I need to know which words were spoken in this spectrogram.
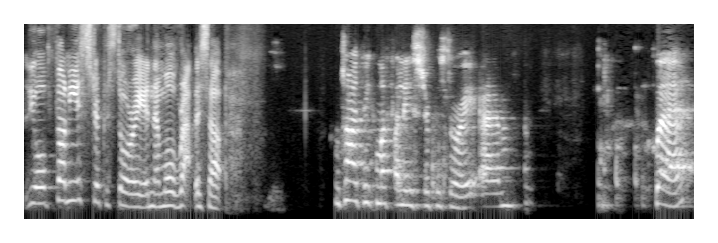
your funniest stripper story, and then we'll wrap this up. I'm trying to think of my funniest stripper story. Um, where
